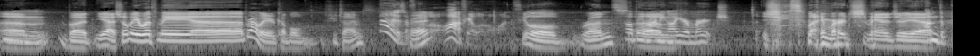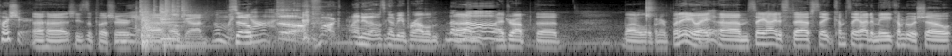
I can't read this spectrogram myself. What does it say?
Um, Hmm. But yeah, she'll be with me uh, probably a couple, few times. There's a few right? little, a few little ones. A few little runs. I'll be running Um, all your merch. She's my merch manager. Yeah. I'm the pusher. Uh huh. She's the pusher. Yeah. Um, oh god. Oh my so, God. Oh fuck! I knew that was gonna be a problem. Um, I dropped the bottle opener. But anyway, Right. um, say hi to Steph. Say come say hi to me. Come to a show.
